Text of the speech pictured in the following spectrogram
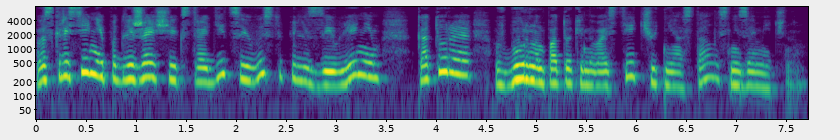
В воскресенье подлежащие экстрадиции выступили с заявлением, которое в бурном потоке новостей чуть не осталось незамеченным.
